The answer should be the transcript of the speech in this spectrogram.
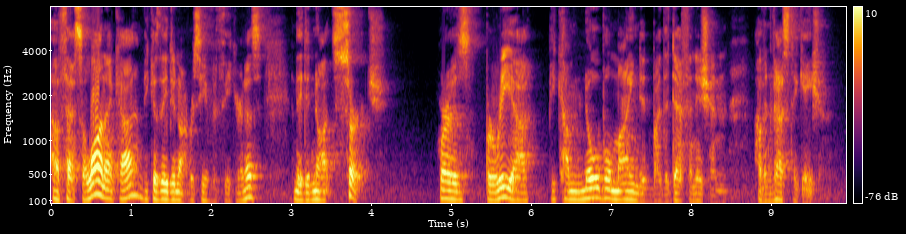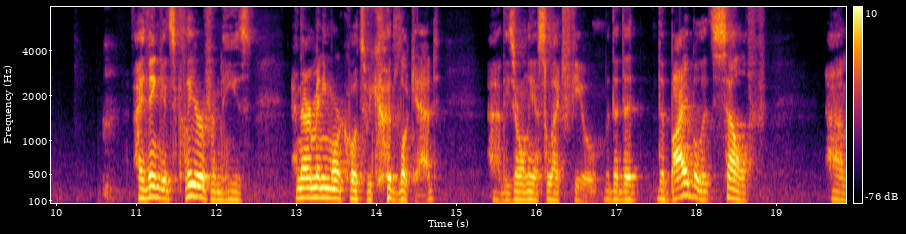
of Thessalonica because they did not receive with eagerness and they did not search whereas Berea become noble-minded by the definition of investigation. I think it's clear from these, and there are many more quotes we could look at, uh, these are only a select few, but the, the, the Bible itself um,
